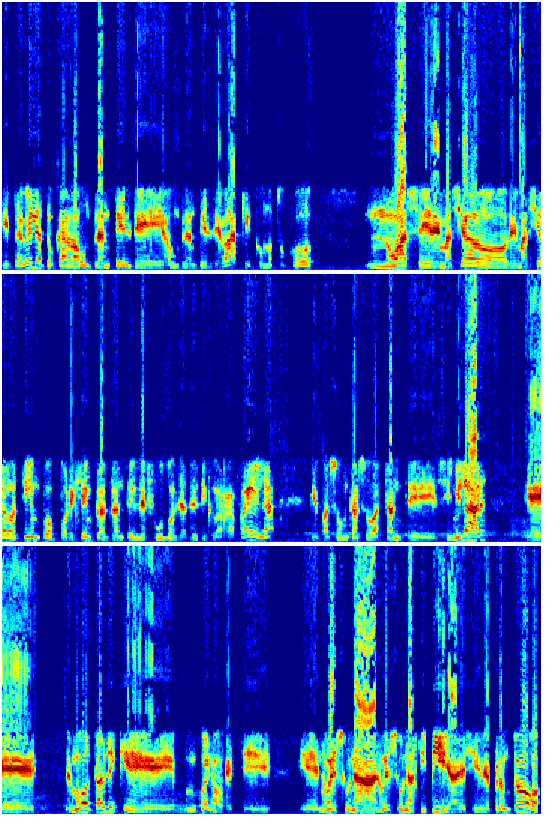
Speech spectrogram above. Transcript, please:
Esta vez le ha tocado a un plantel de a un plantel de básquet, como tocó no hace demasiado demasiado tiempo, por ejemplo, al plantel de fútbol de Atlético de Rafaela, que pasó un caso bastante similar, eh, de modo tal de que, bueno, este, eh, no es una no es una tipía, es decir, de pronto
